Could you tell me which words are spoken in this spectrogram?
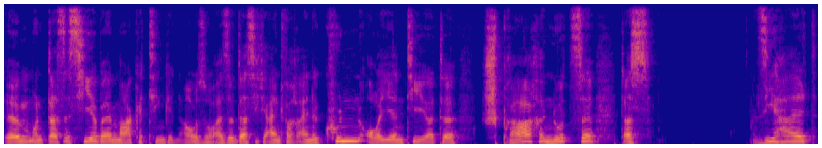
Ähm, und das ist hier beim Marketing genauso. Also, dass ich einfach eine kundenorientierte Sprache nutze, dass sie halt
